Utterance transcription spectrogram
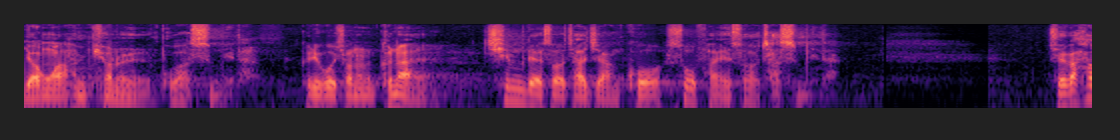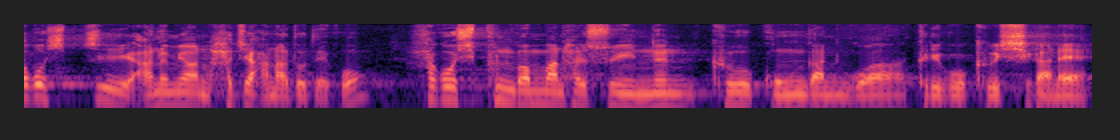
영화 한 편을 보았습니다. 그리고 저는 그날 침대에서 자지 않고 소파에서 잤습니다. 제가 하고 싶지 않으면 하지 않아도 되고 하고 싶은 것만 할 수 있는 그 공간과 그리고 그 시간에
